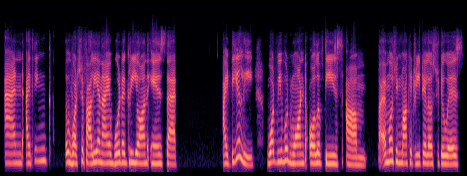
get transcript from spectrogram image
And I think what Shaphali and I would agree on is that ideally, what we would want all of these um, emerging market retailers to do is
